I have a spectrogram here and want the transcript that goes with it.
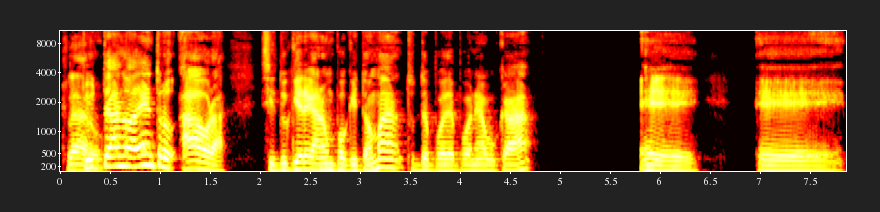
Claro. estando adentro, ahora, si tú quieres ganar un poquito más, tú te puedes poner a buscar eh, eh,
